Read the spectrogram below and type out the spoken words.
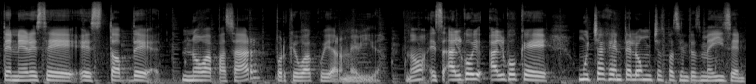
tener ese stop de no va a pasar porque voy a cuidar mi vida, ¿no? Es algo, algo que mucha gente, luego muchos pacientes me dicen,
